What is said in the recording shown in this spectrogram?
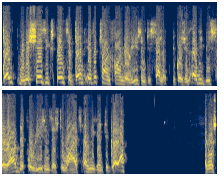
Don't when the share's expensive, don't ever try and find a reason to sell it because you'll only be surrounded for reasons as to why it's only going to go up. And also,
